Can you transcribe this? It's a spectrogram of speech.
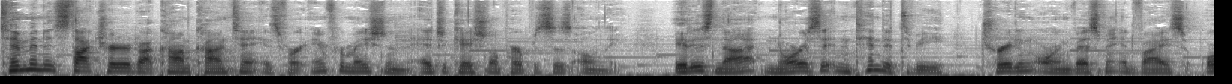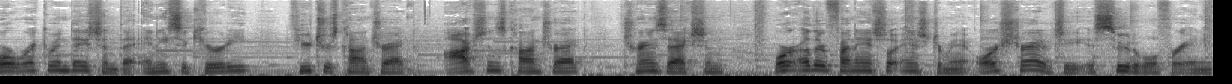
10MinuteStockTrader.com content is for information and educational purposes only. It is not, nor is it intended to be, trading or investment advice or recommendation that any security, futures contract, options contract, transaction, or other financial instrument or strategy is suitable for any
